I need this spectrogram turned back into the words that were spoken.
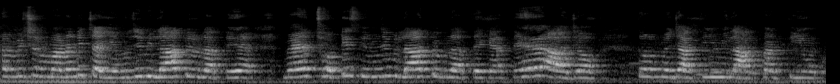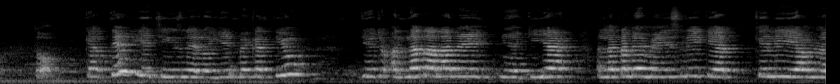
हमें शर्माना नहीं चाहिए, मुझे मिलाद पे बुलाते हैं। मैं छोटी सी, मुझे मिलाद पे बुलाते हैं, कहते हैं, आ जाओ। तो मैं जाती हूँ मिलाद पढ़ती हूँ। तो कहते हैं, ये चीज़ ले लो। ये मैं कहती हूँ, ये जो अल्लाह ताला ने किया है, अल्लाह ताला हमें इसलिए किया के लिए हम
